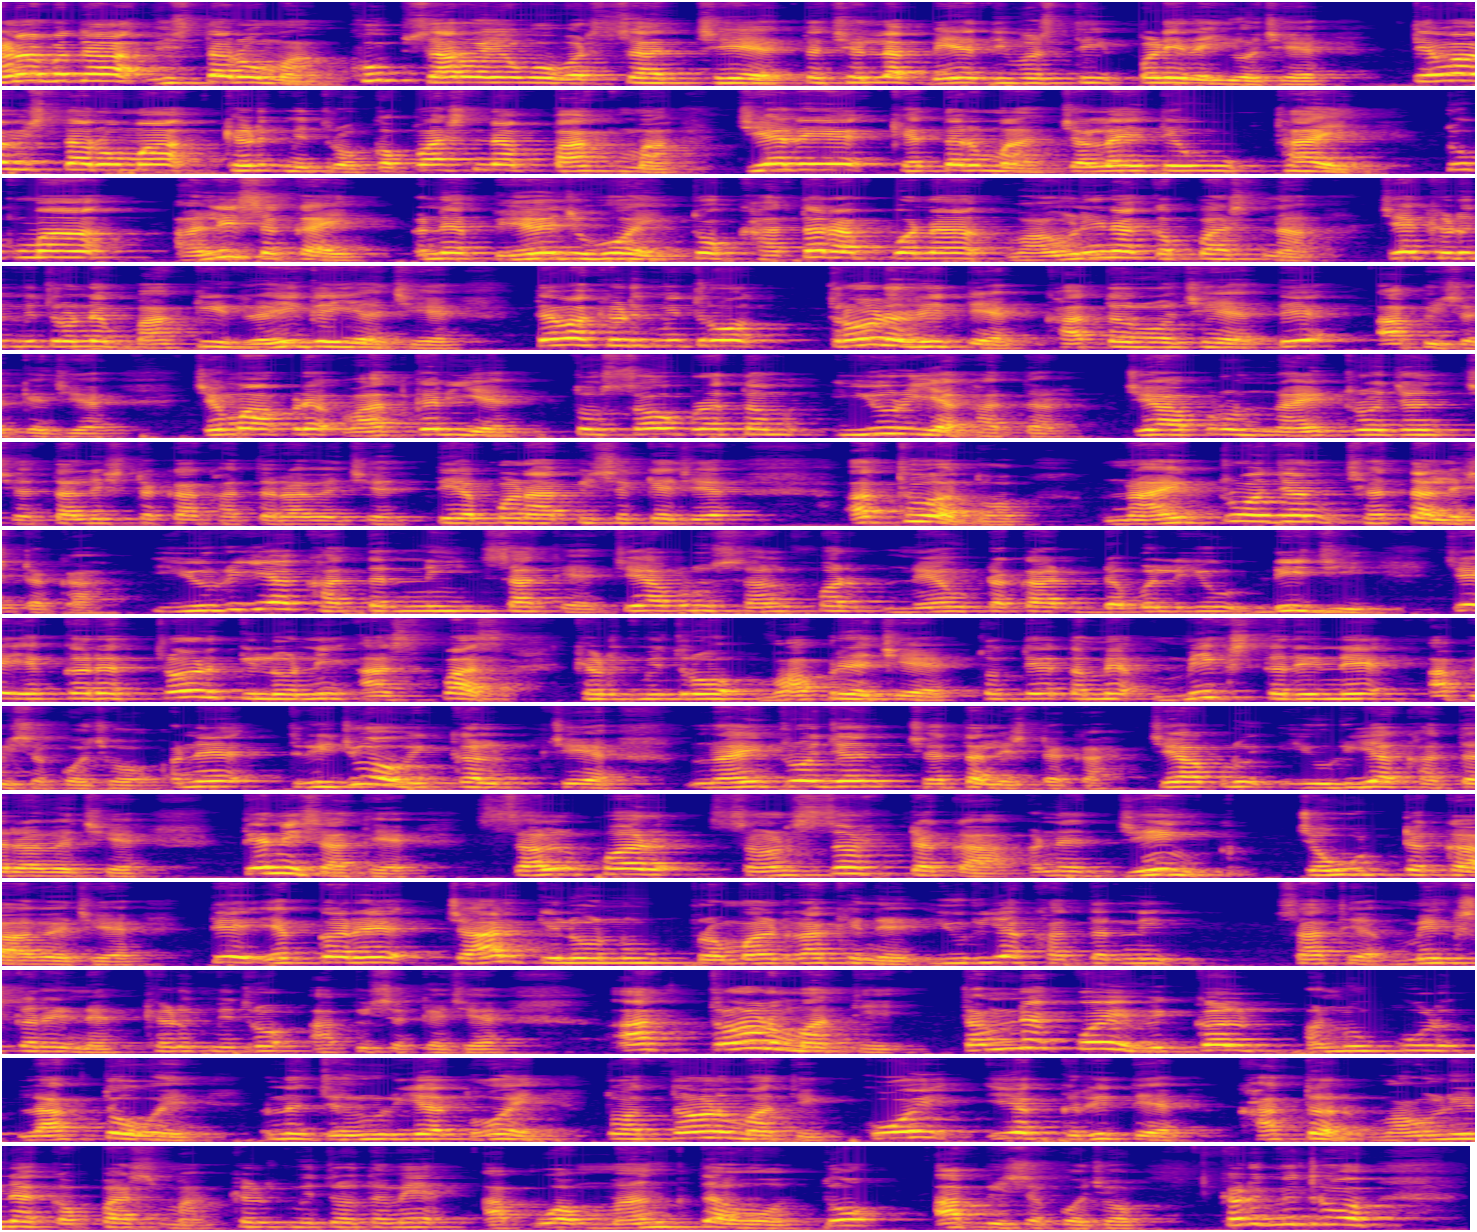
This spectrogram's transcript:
ઘણા બધા વિસ્તારોમાં ખૂબ સારો એવો વરસાદ છે તે છેલ્લા બે દિવસથી પડી રહ્યો છે. તેવા વિસ્તારોમાં ખેડૂત મિત્રો કપાસના પાકમાં જ્યારે ખેતરમાં ચલાય તેવું થાય, ટૂંકમાં હાલી શકાય અને ભેજ હોય તો ખાતર આપવાના વાવણીના કપાસના જે ખેડૂત મિત્રોને બાકી રહી ગયા છે, તેવા ખેડૂત મિત્રો ત્રણ રીતે ખાતરો છે તે આપી શકે છે. જેમાં આપણે વાત કરીએ તો સૌ પ્રથમ યુરિયા ખાતર. જે આપણું નાઇટ્રોજન છેતાલીસ ટકા ખાતર આવે છે, તે પણ આપી શકે છે. અથવા તો નાઇટ્રોજન છેતાલીસ ટકા યુરિયા ખાતરની સાથે જે આપણું સલ્ફર નેવું ટકા ડબલ્યુ ડીજી જે એકરે ત્રણ કિલોની આસપાસ ખેડૂત મિત્રો વાપરે છે, તો તે તમે મિક્સ કરીને આપી શકો છો. અને ત્રીજો વિકલ્પ છે નાઇટ્રોજન છેતાલીસ ટકા જે આપણું યુરિયા ખાતર આવે છે, તેની સાથે સલ્ફર સડસઠ ટકા અને ઝીંક ચૌદ ટકા આવે છે. તે એકરે ચાર કિલોનું પ્રમાણ રાખીને યુરિયા ખાતરની સાથે મિક્સ કરીને ખેડૂત મિત્રો આપી શકે છે. આ ત્રણમાંથી તમને કોઈ વિકલ્પ અનુકૂળ લાગતો હોય અને જરૂરિયાત હોય તો આ ત્રણમાંથી કોઈ એક રીતે ખાતર વાવણીના કપાસમાં ખેડૂત મિત્રો તમે આપવા માંગતા હો તો આપી શકો છો. ખેડૂત મિત્રો,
